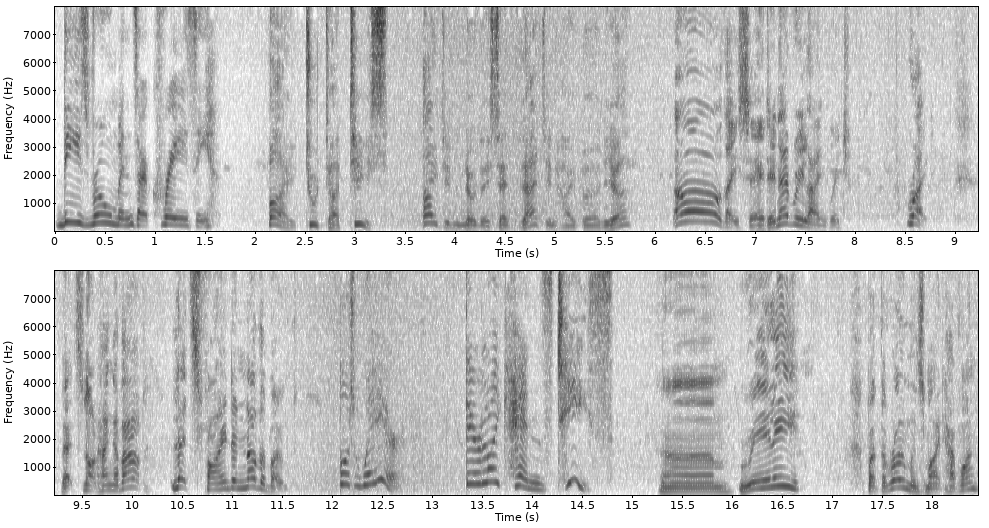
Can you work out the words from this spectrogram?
these Romans are crazy. By Toutatis, I didn't know they said that in Hibernia. Oh, they say it in every language. Right, let's not hang about. Let's find another boat. But where? They're like hen's teeth. Um, really? But the Romans might have one.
